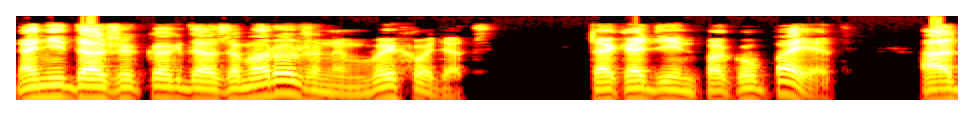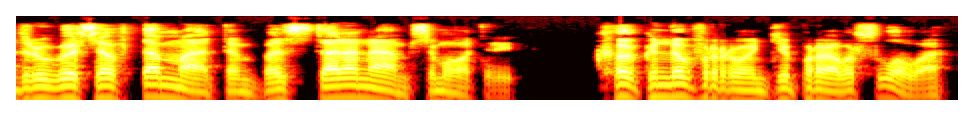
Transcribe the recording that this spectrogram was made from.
Они даже когда замороженным выходят, так один покупает, а другой с автоматом по сторонам смотрит, как на фронте право слова.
